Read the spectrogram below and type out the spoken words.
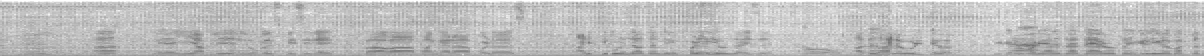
म्हणजे ही आपली लोकल स्पीसीज आहेत. बावा पांगारा पळस. आणि तिकडून जाताना तुम्ही फळं घेऊन जायचं. हो. आता झालं उलट. इकडे कोणी आलं तर तयार होतं. इकडे तिकडे बघतात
